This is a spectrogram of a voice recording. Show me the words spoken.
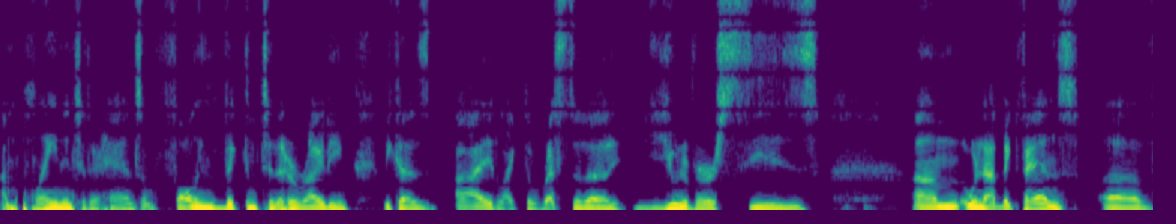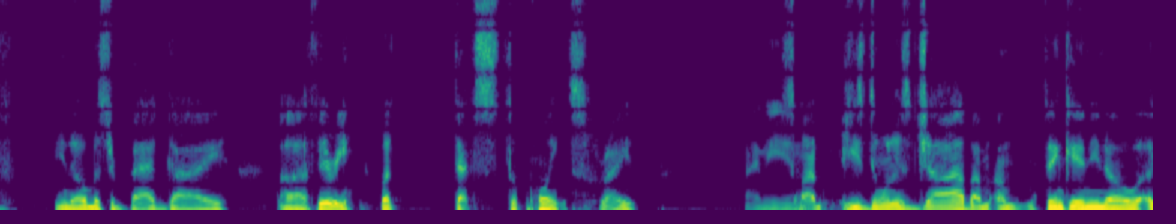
I'm playing into their hands. I'm falling victim to their writing because I, like the rest of the universes, um, we're not big fans of you know Mr. Bad Guy uh, Theory, but that's the point, right? I mean, So I'm, he's doing his job. I'm, I'm thinking, you know, uh,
